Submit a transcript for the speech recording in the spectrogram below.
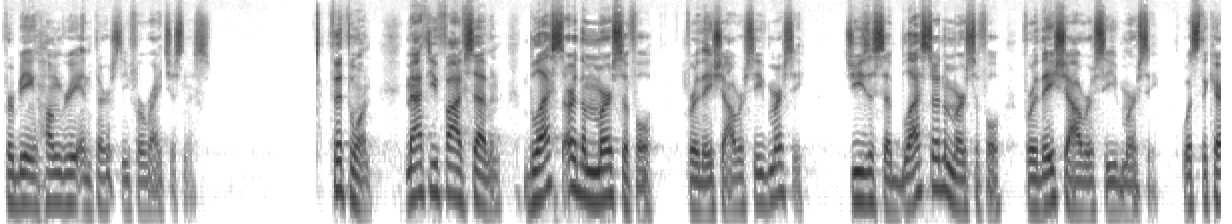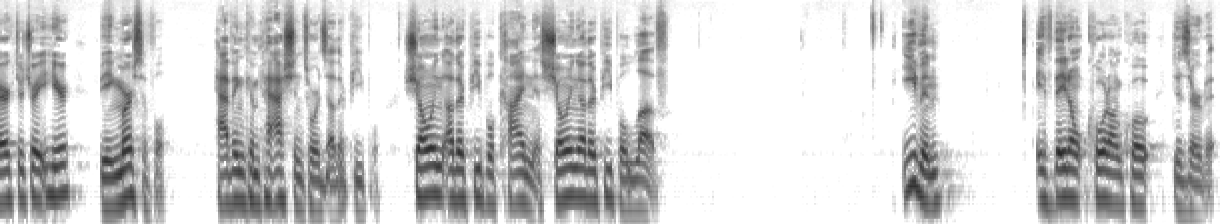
for being hungry and thirsty for righteousness. Fifth one, Matthew 5 7. Blessed are the merciful, for they shall receive mercy. Jesus said, Blessed are the merciful, for they shall receive mercy. What's the character trait here? Being merciful, having compassion towards other people, showing other people kindness, showing other people love. Even if they don't quote unquote deserve it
